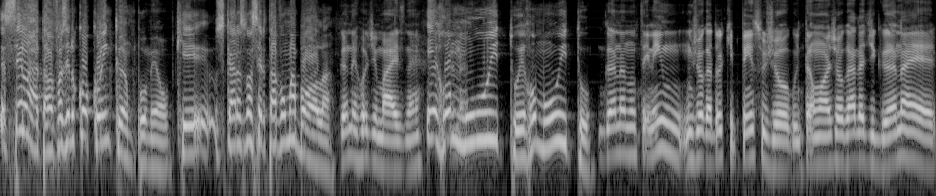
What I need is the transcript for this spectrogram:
Sei lá, tava fazendo cocô em campo, meu. Porque os caras não acertavam uma bola. Gana errou demais, né? Errou muito, errou muito. Gana não tem nenhum um jogador que pensa o jogo. Então a jogada de Gana é:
